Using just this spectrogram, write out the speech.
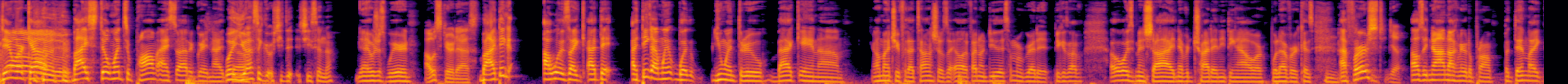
Didn't work Oh. out. But I still went to prom. and I still had a great night. Wait, though. you asked a girl? She did. She said no. Yeah, it was just weird. I was scared to ask. But I think I was like at the. I think I went what you went through back in um, elementary for that talent show. I was like, oh, if I don't do this, I'm gonna regret it because I've I've always been shy, never tried anything out or whatever. Because Mm. at first Yeah. I was like, nah, I'm not gonna go to prom. But then like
